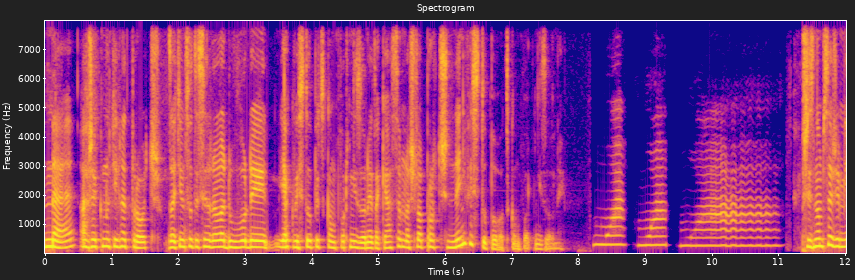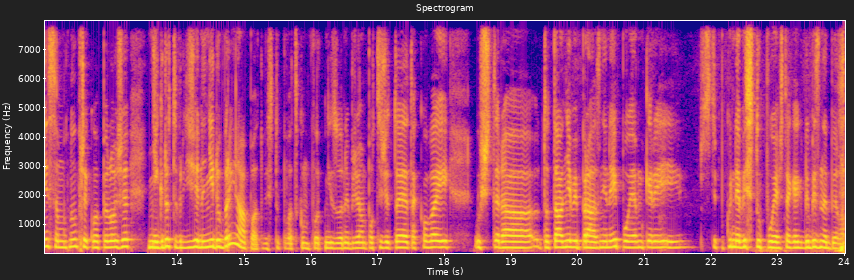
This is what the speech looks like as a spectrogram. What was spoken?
Ne, a řeknu ti hned proč. Zatímco ty si hledala důvody, jak vystoupit z komfortní zóny, tak já jsem našla, proč není vystupovat z komfortní zóny. Přiznám se, že mě samotnou překvapilo, že někdo tvrdí, že není dobrý nápad vystupovat z komfortní zóny, protože mám pocit, že to je takovej už teda totálně vyprázdněný pojem, který prostě pokud nevystupuješ, tak jak kdybys nebyla,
